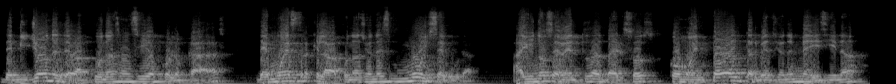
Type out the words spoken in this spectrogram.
de millones de vacunas han sido colocadas, demuestra que la vacunación es muy segura. Hay unos eventos adversos, como en toda intervención en medicina,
